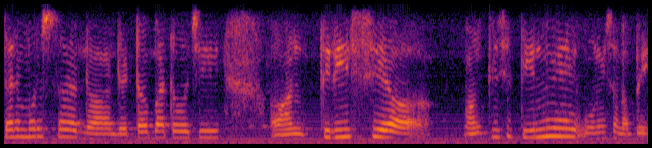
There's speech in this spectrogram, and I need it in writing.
ସାର୍ ମୋର ସାର୍ ଡେଟ୍ ଅଫ୍ ବାର୍ଥ ହେଉଛି ଅଣତିରିଶ ଅଣତିରିଶ ତିନି ଉଣେଇଶହ ନବେ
